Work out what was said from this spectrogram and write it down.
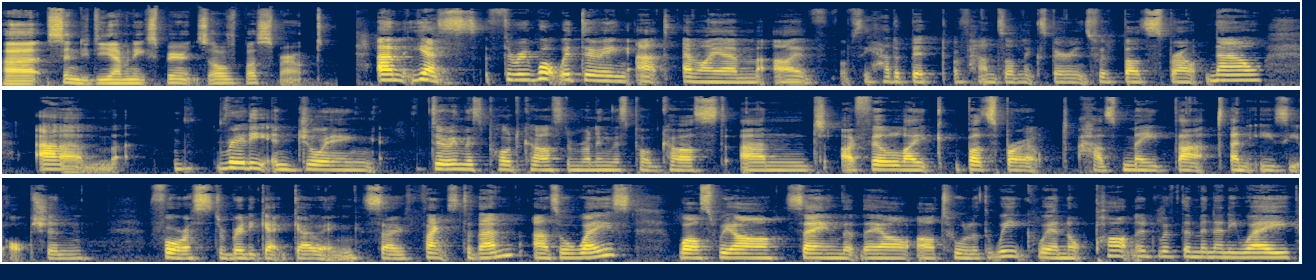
Uh, Cindy, do you have any experience of Buzzsprout? Um, yes, through what we're doing at MIM, I've obviously had a bit of hands on experience with Buzzsprout now. Um, really enjoying doing this podcast and running this podcast, and I feel like Buzzsprout has made that an easy option for us to really get going. So, thanks to them, as always. Whilst we are saying that they are our tool of the week, we're not partnered with them in any way.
